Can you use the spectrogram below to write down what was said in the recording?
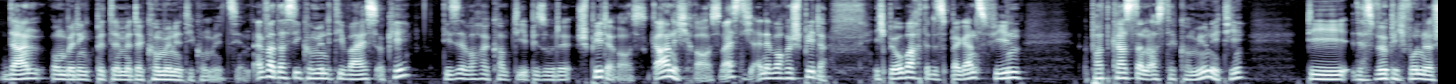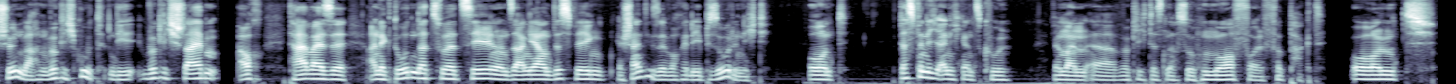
dann unbedingt bitte mit der Community kommunizieren. Einfach, dass die Community weiß, okay, diese Woche kommt die Episode später raus. Gar nicht raus, weiß nicht, eine Woche später. Ich beobachte das bei ganz vielen Podcastern aus der Community, die das wirklich wunderschön machen, wirklich gut. Und die wirklich schreiben, auch teilweise Anekdoten dazu erzählen und sagen, ja, und deswegen erscheint diese Woche die Episode nicht. Und das finde ich eigentlich ganz cool, wenn man äh, wirklich das noch so humorvoll verpackt. Und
